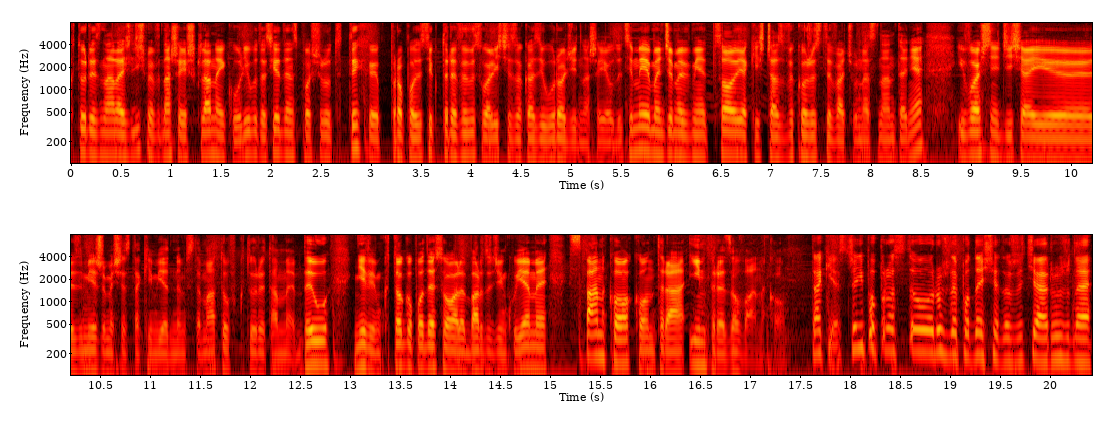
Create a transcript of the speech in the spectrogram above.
który znaleźliśmy w naszej szklanej kuli, bo to jest jeden spośród tych e, propozycji, które wy wysłaliście z okazji urodzin naszej audycji. My je będziemy co jakiś czas wykorzystywać u nas na antenie i właśnie dzisiaj e, zmierzymy się z takim jednym z tematów, który tam był. Nie wiem kto go podesłał, ale bardzo dziękujemy. Spanko kontra imprezowanko. Tak jest, czyli po prostu różne podejście do życia, różne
